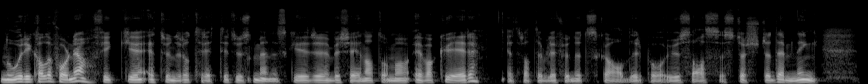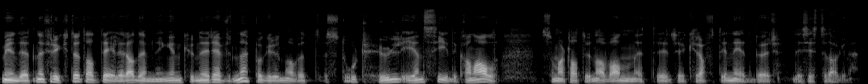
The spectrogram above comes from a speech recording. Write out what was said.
Nord i California fikk 130 000 mennesker beskjed natt om å evakuere etter at det ble funnet skader på USAs største demning. Myndighetene fryktet at deler av demningen kunne revne pga. et stort hull i en sidekanal som har tatt unna vann etter kraftig nedbør de siste dagene.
